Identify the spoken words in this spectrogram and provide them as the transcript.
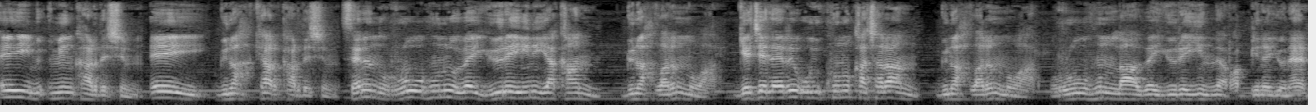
Ey mümin kardeşim, ey günahkar kardeşim, senin ruhunu ve yüreğini yakan günahların mı var? Geceleri uykunu kaçıran günahların mı var? Ruhunla ve yüreğinle Rabbine yönel.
